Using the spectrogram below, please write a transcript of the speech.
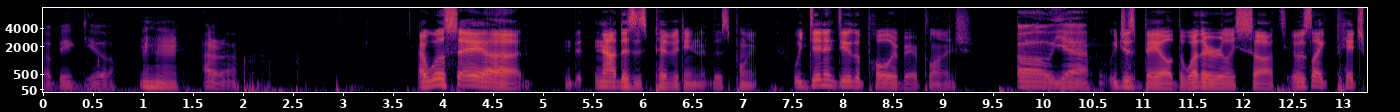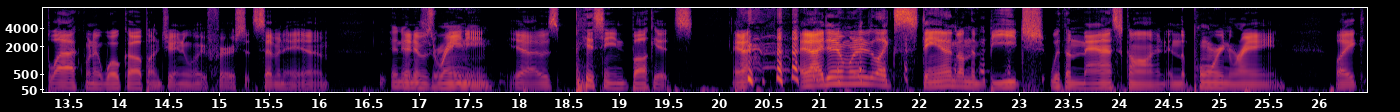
a big deal. Mm-hmm. I don't know. I will say, uh, th- now this is pivoting at this point. We didn't do the polar bear plunge. Oh yeah. We just bailed. The weather really sucked. It was like pitch black when I woke up on January 1st at 7 a.m. And, it, was, raining. Yeah, it was pissing buckets. And I, and I didn't want to like stand on the beach with a mask on in the pouring rain. Like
